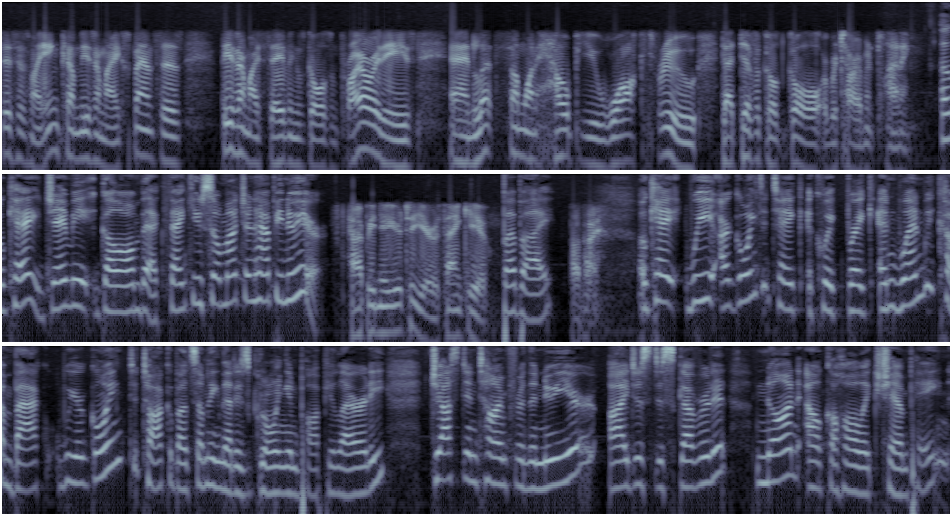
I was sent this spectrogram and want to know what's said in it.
this is my income, these are my expenses, these are my savings goals and priorities, and let someone help you walk through that difficult goal of retirement planning. Okay, Jamie Golombek, thank you so much and Happy New Year. Happy New Year to you. Thank you. Bye bye. Bye bye. Okay, we are going to take a quick break. And when we come back, we are going to talk about something that is growing in popularity just in time for the new year. I just discovered it non alcoholic champagne.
